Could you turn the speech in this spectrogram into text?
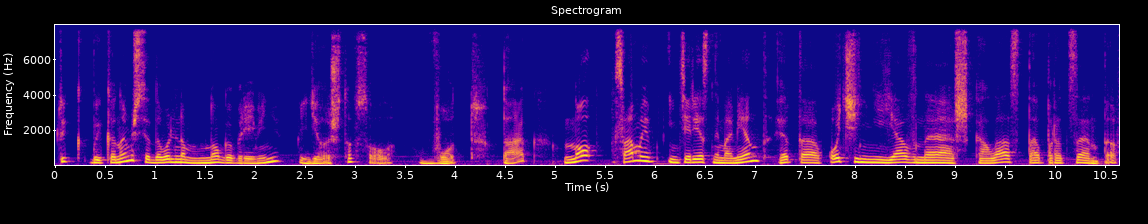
ты как бы экономишься довольно много времени и делаешь это в соло. Вот так. Но самый интересный момент – это очень неявная шкала 100%.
